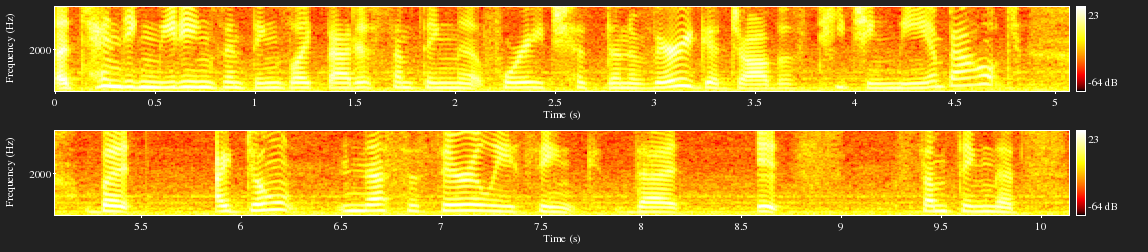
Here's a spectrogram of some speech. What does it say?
attending meetings and things like that is something that 4 H has done a very good job of teaching me about. But I don't necessarily think that it's something that's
